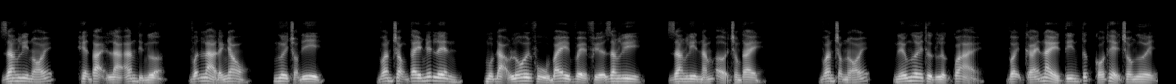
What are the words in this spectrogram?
Giang ly nói, hiện tại là ăn thịt ngựa, vẫn là đánh nhau, ngươi chọn đi. Văn trọng tay nhét lên, một đạo lôi phủ bay về phía giang ly giang ly nắm ở trong tay. Văn trọng nói, nếu ngươi thực lực quá ải vậy cái này tin tức có thể cho ngươi.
